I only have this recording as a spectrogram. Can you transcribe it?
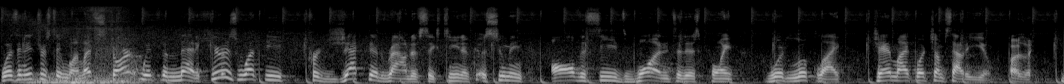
was an interesting one. Let's start with the men. Here's what the projected round of 16, assuming all the seeds won to this point, would look like. Jan Mike, what jumps out at you? There's a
